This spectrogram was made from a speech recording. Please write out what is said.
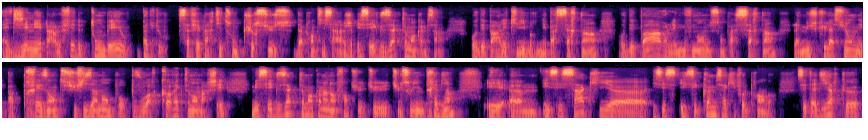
être gêné par le fait de tomber ou pas du tout. Ça fait partie de son cursus d'apprentissage et c'est exactement comme ça. Au départ, l'équilibre n'est pas certain. Au départ, les mouvements ne sont pas certains. La musculation n'est pas présente suffisamment pour pouvoir correctement marcher. Mais c'est exactement comme un enfant. Tu, tu, tu le soulignes très bien. Et, euh, et c'est ça qui euh, et c'est comme ça qu'il faut le prendre. C'est-à-dire que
